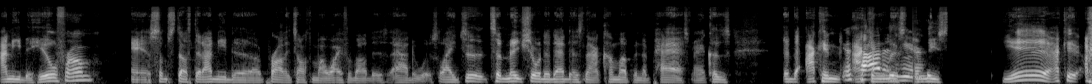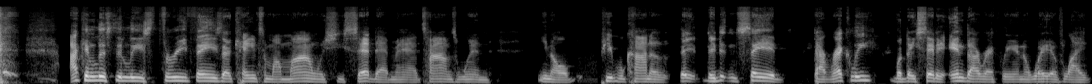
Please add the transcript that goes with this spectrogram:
I need to heal from and some stuff that I need to uh, probably talk to my wife about this afterwards, like to to make sure that that does not come up in the past, man. Because I can It's I can list at least yeah I can I can list at least three things that came to my mind when she said that, man. At times when you know people kind of they they didn't say it directly, but they said it indirectly in a way of like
